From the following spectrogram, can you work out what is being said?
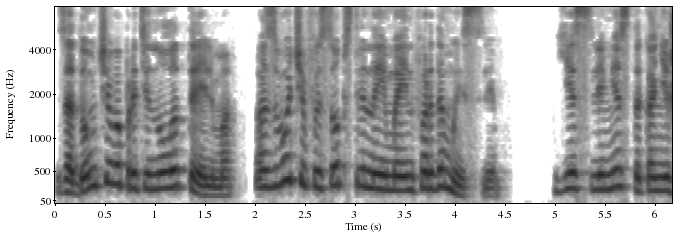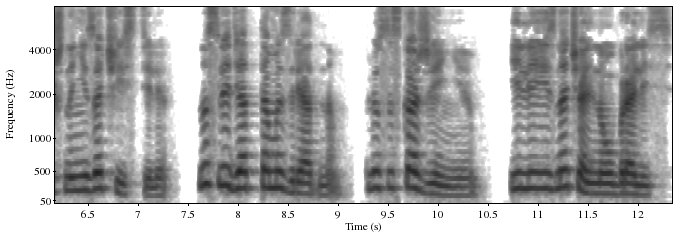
Задумчиво протянула Тельма, озвучив и собственные Мейнфорда мысли. Если место, конечно, не зачистили, но следят там изрядно. Плюс искажения. Или изначально убрались.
